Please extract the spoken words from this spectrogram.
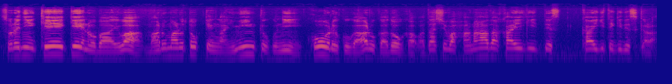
それに KK の場合は〇〇特権が移民局に効力があるかどうか私は甚だ懐疑です懐疑的ですから、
